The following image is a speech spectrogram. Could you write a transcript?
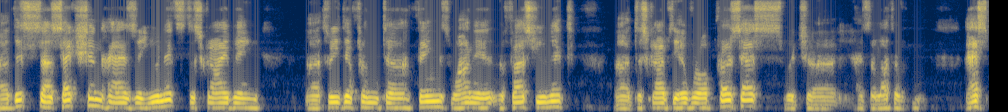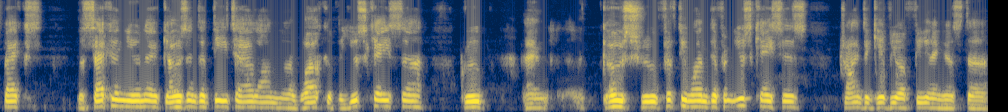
Uh, this uh, section has units describing uh, three different uh, things. One is the first unit uh, describes the overall process, which uh, has a lot of aspects. The second unit goes into detail on the work of the use case uh, group and goes through 51 different use cases, trying to give you a feeling as to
